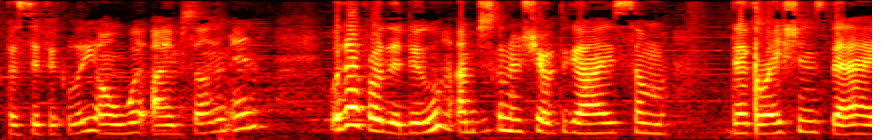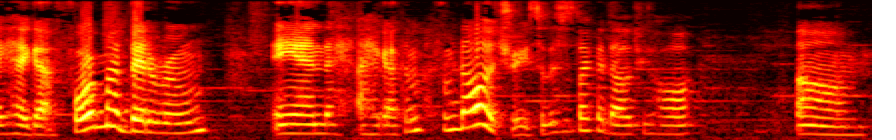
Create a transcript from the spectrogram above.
specifically on what i am selling them in. Without further ado i'm just going to share with you guys some decorations that i had got for my bedroom and i had got them from dollar tree. So this is like a dollar tree haul. Um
